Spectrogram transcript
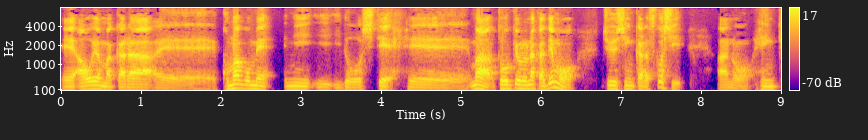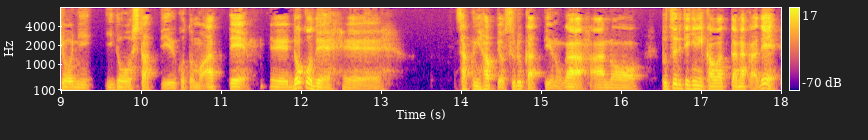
えー青山から、えー駒込に移動して、えーまあ、東京の中でも中心から少し、あの、辺境に移動したっていうこともあって、えーどこで、えー作品発表するかっていうのが、あの、物理的に変わった中で、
